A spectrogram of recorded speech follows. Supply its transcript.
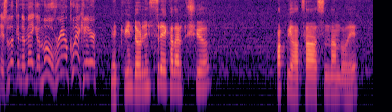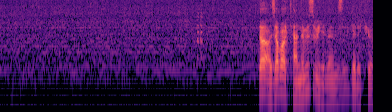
McQueen is looking to make a move real quick here. McQueen dördüncü sıraya kadar düşüyor. Ufak bir hatasından dolayı. Ya acaba kendimiz mi girmemiz gerekiyor?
